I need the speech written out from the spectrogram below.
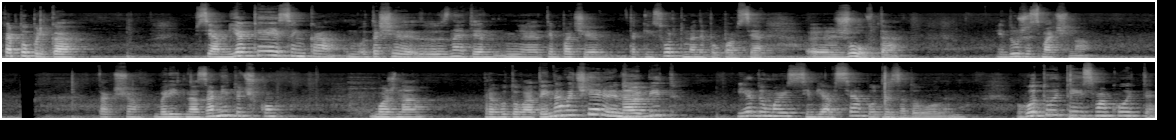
Картопелька вся м'якесенька. Та ще, знаєте, тим паче такий сорт у мене попався е, жовта і дуже смачна. Так що беріть на заміточку. Можна приготувати і на вечерю, і на обід. Я думаю, сім'я вся буде задоволена. Готуйте і смакуйте.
